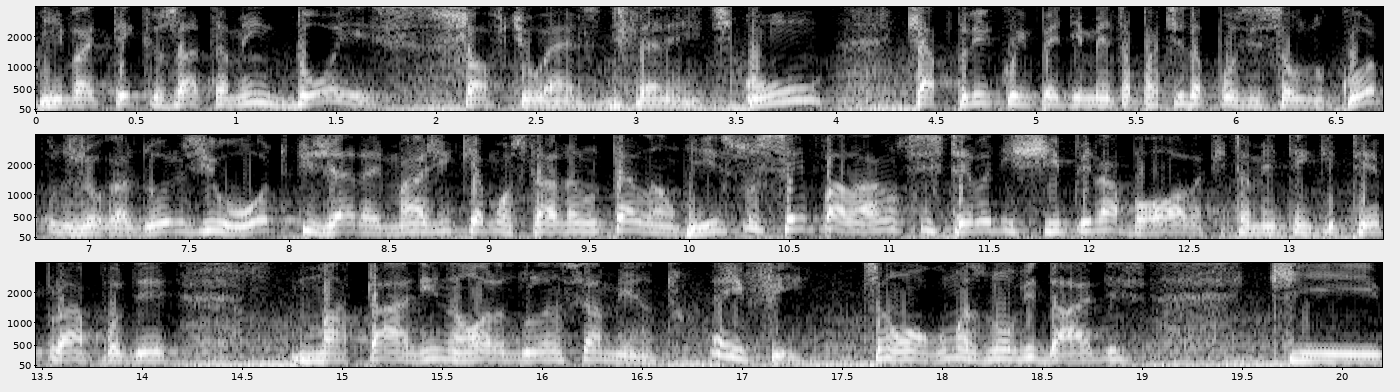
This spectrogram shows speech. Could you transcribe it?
E vai ter que usar também dois softwares diferentes. Um que aplica o impedimento a partir da posição do corpo dos jogadores e o outro que gera a imagem que é mostrada no telão. Isso sem falar no sistema de chip na bola, que também tem que ter para poder matar ali na hora do lançamento. Enfim, são algumas novidades que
